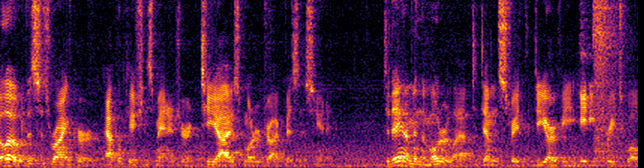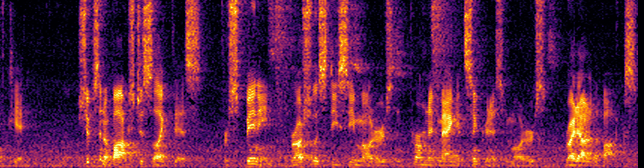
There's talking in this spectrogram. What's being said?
Hello, this is Ryan Kehr, Applications Manager at TI's Motor Drive Business Unit. Today I'm in the Motor Lab to demonstrate the DRV 8312 kit. Ships in a box just like this for spinning brushless DC motors and permanent magnet synchronous motors right out of the box.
